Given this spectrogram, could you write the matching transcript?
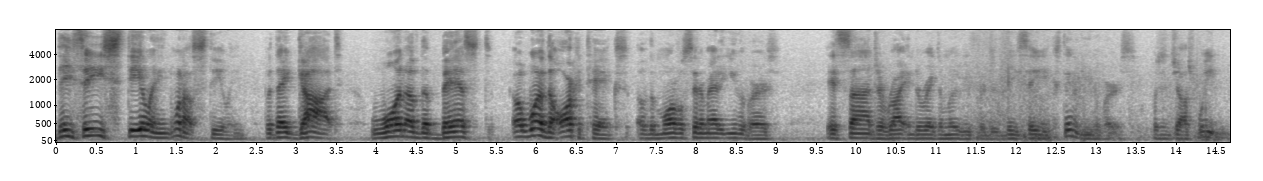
DC stealing, well, not stealing, but they got one of the best, uh, one of the architects of the Marvel Cinematic Universe is signed to write and direct a movie for the DC Extended Universe, which is Joss Whedon,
